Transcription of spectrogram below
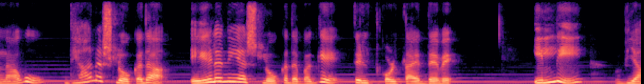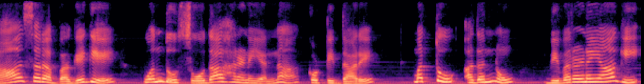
ನಾವು ಧ್ಯಾನ ಶ್ಲೋಕದ ಏಳನೆಯ ಶ್ಲೋಕದ ಬಗ್ಗೆ ತಿಳಿದುಕೊಳ್ತಾ ಇದ್ದೇವೆ. ಇಲ್ಲಿ ವ್ಯಾಸರ ಬಗೆಗೆ ಒಂದು ಸೋದಾಹರಣೆಯನ್ನ ಕೊಟ್ಟಿದ್ದಾರೆ ಮತ್ತು ಅದನ್ನು ವಿವರಣೆಯಾಗಿ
